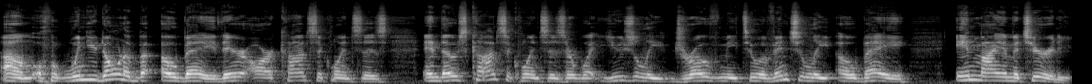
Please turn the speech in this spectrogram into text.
Um, when you don't ob- obey, there are consequences, and those consequences are what usually drove me to eventually obey in my immaturity.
